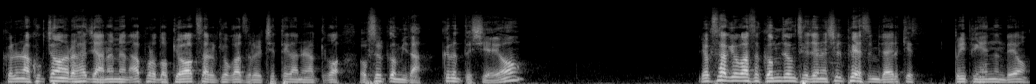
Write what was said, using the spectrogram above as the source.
그러나 국정화를 하지 않으면 앞으로도 교학사를 교과서를 채택하는 학교가 없을 겁니다. 그런 뜻이에요. 역사 교과서 검정 체제는 실패했습니다. 이렇게 브리핑했는데요.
